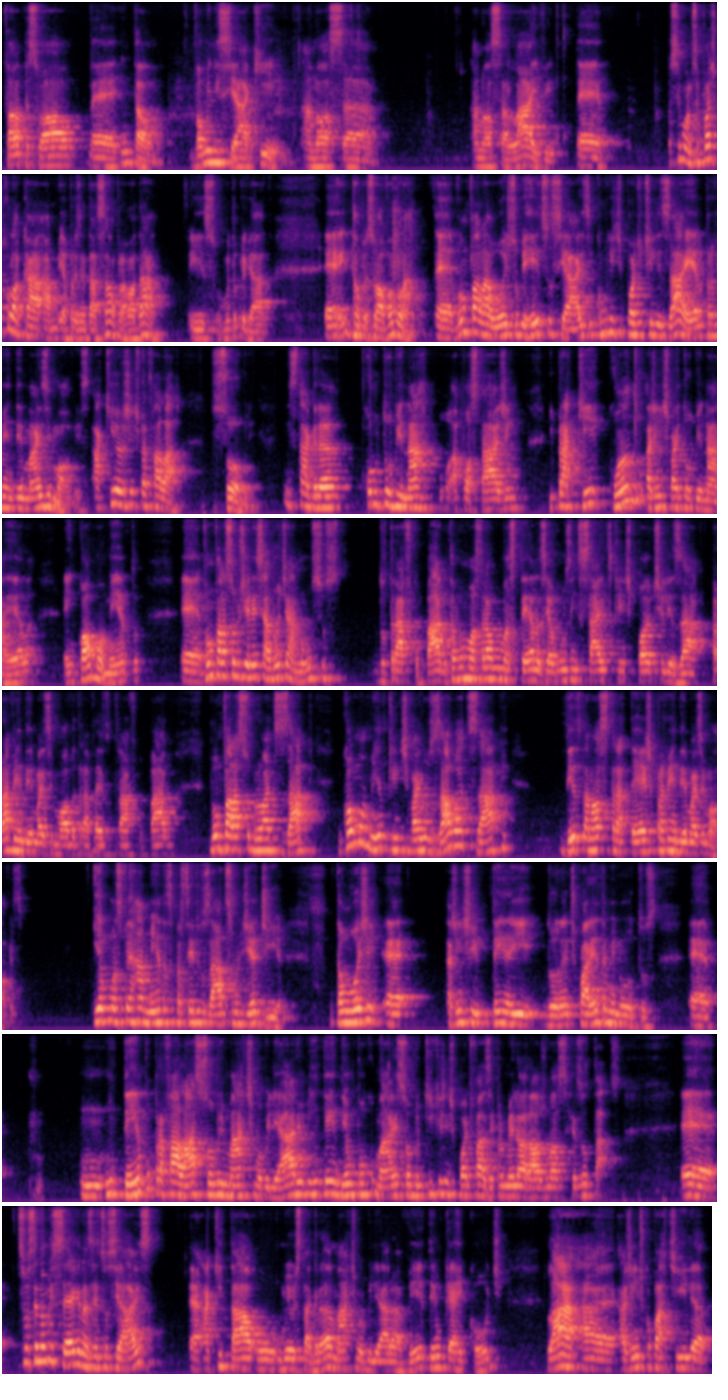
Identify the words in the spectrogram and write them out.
Fala, pessoal. É, então, vamos iniciar aqui a nossa a nossa live. É, Simone, você pode colocar a minha apresentação para rodar? Isso, muito obrigado. É, então, pessoal, vamos lá. É, vamos falar hoje sobre redes sociais e como a gente pode utilizar ela para vender mais imóveis. Aqui a gente vai falar sobre Instagram, como turbinar a postagem e para que, quando a gente vai turbinar ela, em qual momento. É, vamos falar sobre gerenciador de anúncios, do tráfego pago. Então, vou mostrar algumas telas e alguns insights que a gente pode utilizar para vender mais imóvel através do tráfego pago. Vamos falar sobre o WhatsApp. Em qual momento que a gente vai usar o WhatsApp dentro da nossa estratégia para vender mais imóveis? E algumas ferramentas para serem usadas no dia a dia. Então, hoje, é, a gente tem aí, durante 40 minutos, é, um, um tempo para falar sobre marketing imobiliário e entender um pouco mais sobre o que, que a gente pode fazer para melhorar os nossos resultados. É, se você não me segue nas redes sociais, é, aqui está o, o, meu Instagram, Marketing Imobiliário AV, tem um QR Code. Lá a, a, gente compartilha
